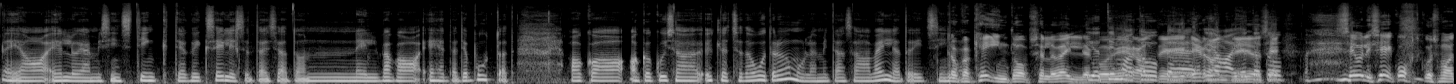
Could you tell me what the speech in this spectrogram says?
ja ellujäämisinstinkt ja kõik sellised asjad on neil väga ehedad ja puhtad. aga, aga kui sa ütled seda Ood Rõõmule, mida sa välja tõid siin. no aga Kein toob selle välja ja kui eraldi, toob, eraldi ja, ja see, toob... see oli see koht, kus ma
